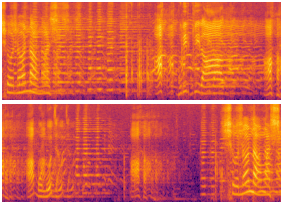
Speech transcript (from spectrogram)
শোনো না মাসি। আহ বুড়ির কি রাগ? আহা আ যা যা। আহা শোনো না মাসি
